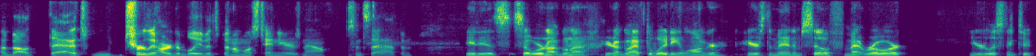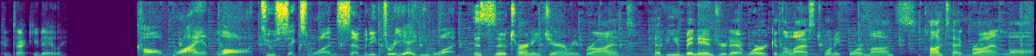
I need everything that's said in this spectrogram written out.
about that. It's truly hard to believe it's been almost 10 years now since that happened. It is. So we're not gonna you're not gonna have to wait any longer. Here's the man himself, Matt Roark. You're listening to Kentucky Daily. Call Bryant Law 261 7381. This is attorney Jeremy Bryant. Have you been injured at work in the last 24 months? Contact Bryant Law.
